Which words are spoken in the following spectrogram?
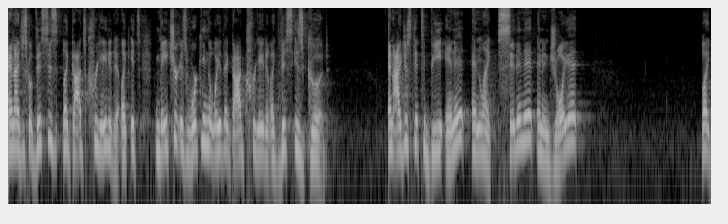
And I just go, this is like God's created it. Like it's nature is working the way that God created. Like this is good. And I just get to be in it and like sit in it and enjoy it. Like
